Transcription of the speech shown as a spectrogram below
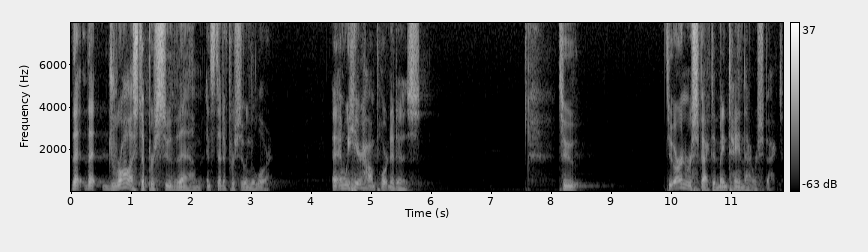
that, that draw us to pursue them instead of pursuing the Lord. And we hear how important it is to to earn respect and maintain that respect,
